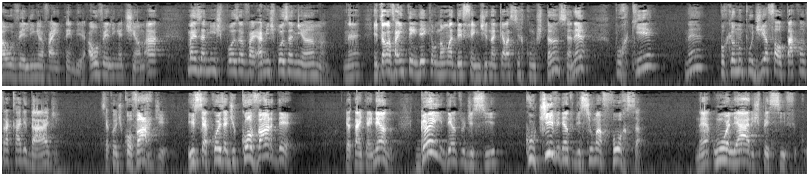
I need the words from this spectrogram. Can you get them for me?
a ovelhinha vai entender. A ovelhinha te ama. Ah, mas a minha esposa vai, a minha esposa me ama, né? Então ela vai entender que eu não a defendi naquela circunstância, né? Porque, né? Porque eu não podia faltar contra a caridade. Isso é coisa de covarde. Isso é coisa de covarde. Você está entendendo? Ganhe dentro de si, cultive dentro de si uma força, né? Um olhar específico,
